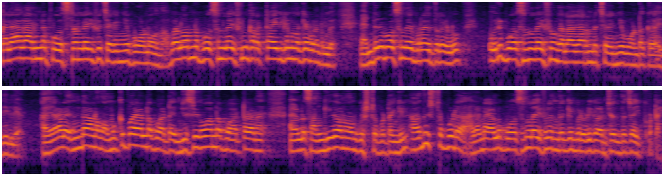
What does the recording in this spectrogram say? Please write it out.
കലാകാരന്റെ പേഴ്സണൽ ലൈഫ് ചകഞ്ഞ് പോകണമെന്ന് അപ്പോൾ പറഞ്ഞ പേഴ്സണൽ ലൈഫിലും കറക്റ്റ് ആയിരിക്കണം എന്നൊക്കെ പറഞ്ഞിട്ടുള്ളത് എന്റെ ഒരു പേഴ്സണൽ അഭിപ്രായം അഭിപ്രായത്രേ ഉള്ളൂ. ഒരു പേഴ്സണൽ ലൈഫും കലാകാരന്റെ ചകഞ്ഞ് പോകേണ്ട കാര്യമില്ല. അയാൾ എന്താണോ നമുക്കിപ്പോൾ അയാളുടെ പാട്ട് എം ജി ശ്രീകുമാറിന്റെ പാട്ടാണ് അയാളുടെ സംഗീതമാണ് നമുക്ക് ഇഷ്ടപ്പെട്ടെങ്കിൽ അത് ഇഷ്ടപ്പെടുക. അല്ലാണ്ട് അയാൾ പേഴ്സണൽ ലൈഫിൽ എന്തെങ്കിലും പരിപാടി കാണിച്ചു എന്താ ആയിക്കോട്ടെ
